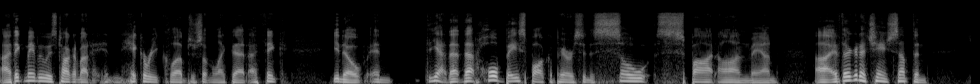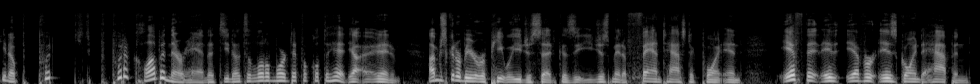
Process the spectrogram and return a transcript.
I think maybe he was talking about hickory clubs or something like that. I think, you know, and yeah, that that whole baseball comparison is so spot on, man. Uh, if they're going to change something, you know, put put a club in their hand that's you know it's a little more difficult to hit. Yeah, I mean, I'm just going to be repeat what you just said because you just made a fantastic point. And if that ever is going to happen,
